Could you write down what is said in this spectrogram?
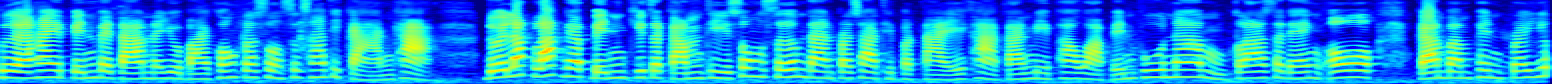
เพื่อให้เป็นไปตามนโยบายของกระทรวงศึกษาธิการค่ะ โดยหลักๆเนี่ยเป็นกิจกรรมที่ส่งเสริมด้านประชาธิปไตยค่ะ การมีภาวะเป็นผู้นำกล้าแสดงออก การบำเพ็ญประโย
